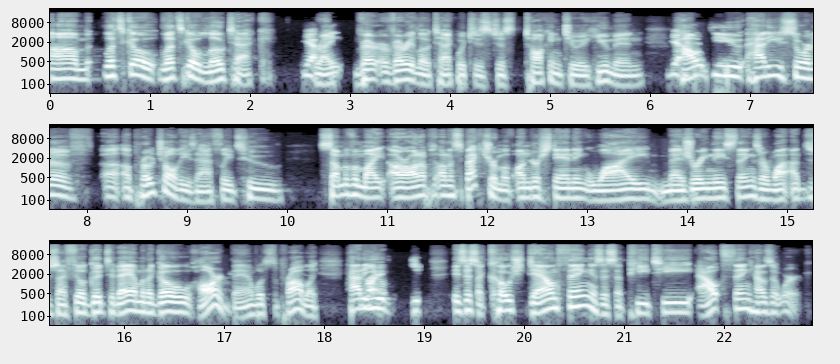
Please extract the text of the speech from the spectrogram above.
Um, let's go. Let's go low tech. Yeah. Right. Very or very low tech, which is just talking to a human. Yeah. How do you how do you sort of uh, approach all these athletes who some of them might are on a on a spectrum of understanding why measuring these things or why I just I feel good today. I'm going to go hard, man. What's the problem? Like, how do you? Is this a coach down thing? Is this a PT out thing? How's it work?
